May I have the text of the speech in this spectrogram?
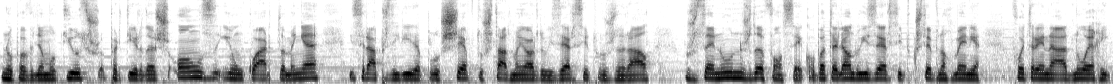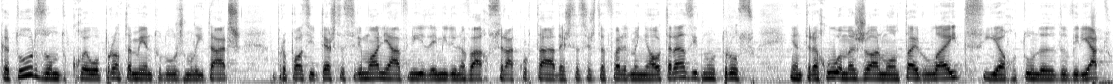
no pavilhão multiusos, a partir das 11 e um quarto da manhã e será presidida pelo chefe do Estado-Maior do Exército, no general José Nunes da Fonseca. O batalhão do Exército que esteve na Roménia foi treinado no R14, onde decorreu o aprontamento dos militares. A propósito desta cerimónia, a Avenida Emílio Navarro será cortada esta sexta-feira de manhã ao trânsito, no troço entre a Rua Major Monteiro Leite e a rotunda de Viriato.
